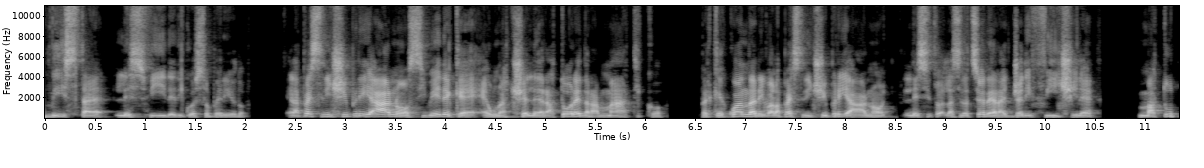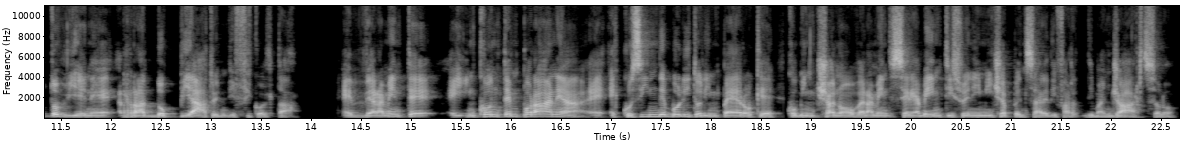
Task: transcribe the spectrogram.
viste le sfide di questo periodo. E la peste di Cipriano si vede che è un acceleratore drammatico, perché quando arriva la peste di Cipriano situ- la situazione era già difficile, ma tutto viene raddoppiato in difficoltà è veramente in contemporanea è, è, così indebolito l'impero che cominciano veramente seriamente i suoi nemici a pensare di, far, di mangiarselo.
